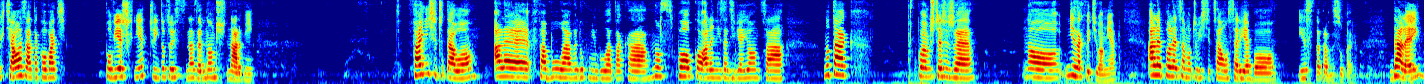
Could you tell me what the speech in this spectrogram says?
chciała zaatakować powierzchnię, czyli to, co jest na zewnątrz Narni. Fajnie się czytało, ale fabuła według mnie była taka, no spoko, ale nie zadziwiająca. No tak, powiem szczerze, że no nie zachwyciła mnie. Ale polecam oczywiście całą serię, bo jest naprawdę super. Dalej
